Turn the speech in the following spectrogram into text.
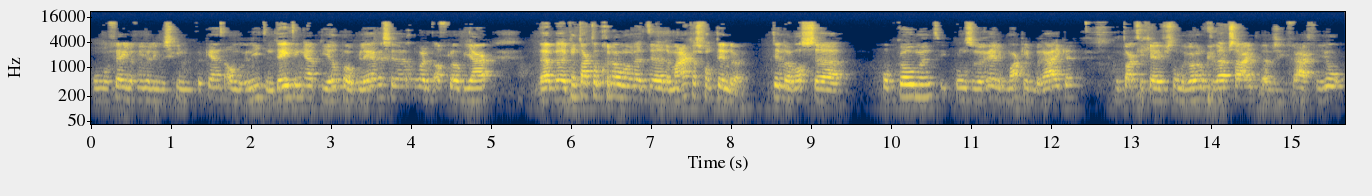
Onder velen van jullie misschien bekend, anderen niet. Een dating app die heel populair is uh, geworden het afgelopen jaar. We hebben contact opgenomen met de makers van Tinder. Tinder was opkomend. Ik kon ze redelijk makkelijk bereiken. Contactgegevens stonden gewoon op de website. We hebben ze gevraagd van, joh,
